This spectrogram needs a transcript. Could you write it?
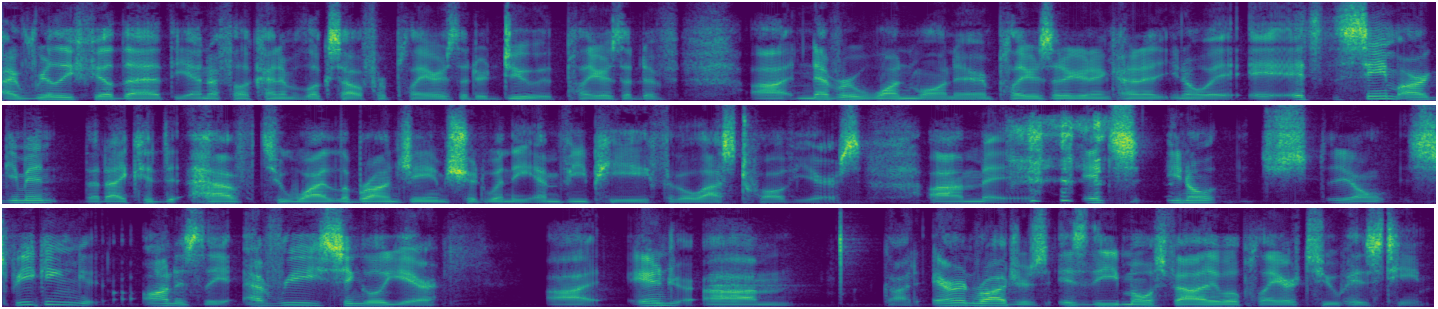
I really feel that the NFL kind of looks out for players that are due, players that have uh, never won one, and players that are going to kind of, you know, it, it's the same argument that I could have to why LeBron James should win the MVP for the last 12 years. Um, it's, you know, just, you know, speaking honestly, every single year, uh, and, um, God, Aaron Rodgers is the most valuable player to his team.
